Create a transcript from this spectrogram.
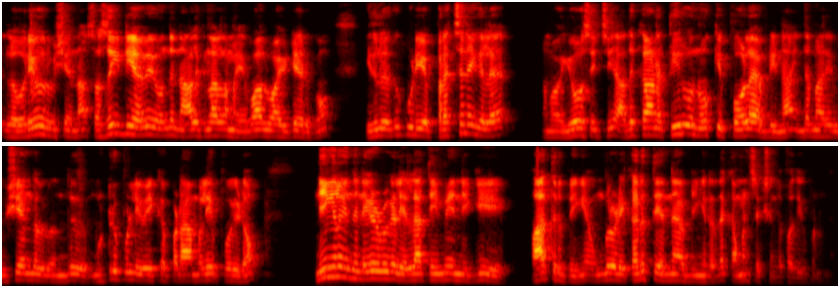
இல்லை ஒரே ஒரு விஷயம் தான் சொசைட்டியாகவே வந்து நாளுக்கு நாள் நம்ம எவால்வ் ஆகிட்டே இருக்கும். இதில் இருக்கக்கூடிய பிரச்சனைகளை நம்ம யோசிச்சு அதுக்கான தீர்வு நோக்கி போல அப்படின்னா இந்த மாதிரி விஷயங்கள் வந்து முற்றுப்புள்ளி வைக்கப்படாமலே போயிடும். நீங்களும் இந்த நிகழ்வுகள் எல்லாத்தையுமே இன்னைக்கு பார்த்துருப்பீங்க. உங்களுடைய கருத்து என்ன அப்படிங்கிறத கமெண்ட் செக்ஷனில் பதிவு பண்ணுங்கள்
